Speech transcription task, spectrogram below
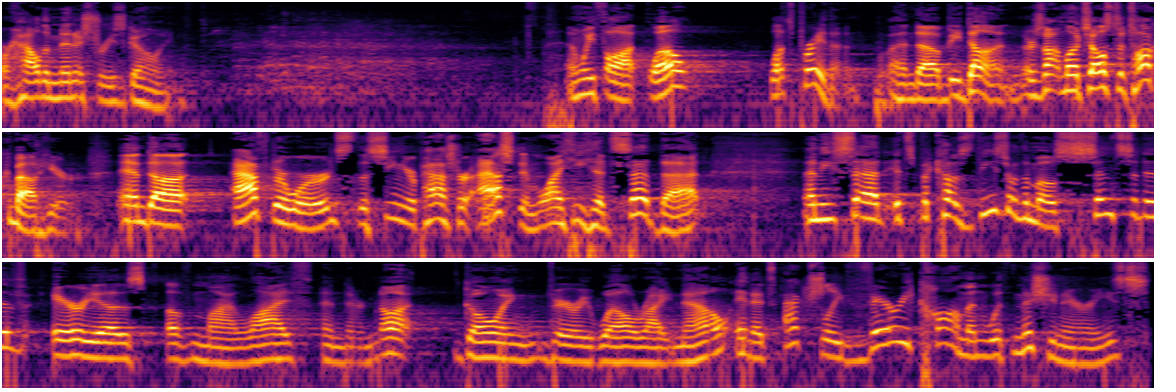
or how the ministry's going. and we thought, well, let's pray then and uh, be done. There's not much else to talk about here. And uh, afterwards, the senior pastor asked him why he had said that. And he said, It's because these are the most sensitive areas of my life, and they're not going very well right now. And it's actually very common with missionaries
